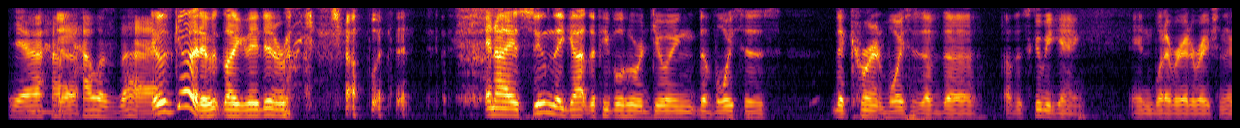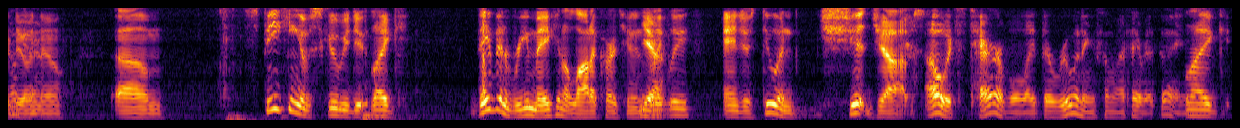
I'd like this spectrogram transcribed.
the, yeah. How, Yeah. how was that? It was good. It was like they did a really good job with it. And I assume they got the people who were doing the voices, the current voices of the of the Scooby Gang, in whatever iteration they're doing now. Um, speaking of Scooby Doo, like they've been remaking a lot of cartoons Yeah. lately and just doing shit jobs. Oh, it's terrible. Like they're ruining some of my favorite things. Like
